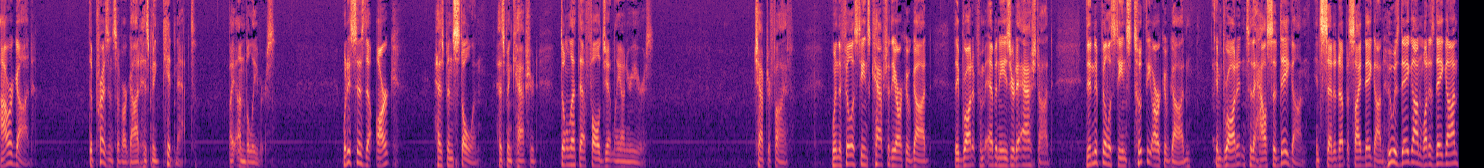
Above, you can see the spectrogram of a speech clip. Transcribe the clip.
Our God, the presence of our God, has been kidnapped by unbelievers. When it says the ark has been stolen, has been captured, don't let that fall gently on your ears. Chapter 5. When the Philistines captured the ark of God, They brought it from Ebenezer to Ashdod. Then the Philistines took the ark of God and brought it into the house of Dagon and set it up beside Dagon. Who is Dagon? What is Dagon?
